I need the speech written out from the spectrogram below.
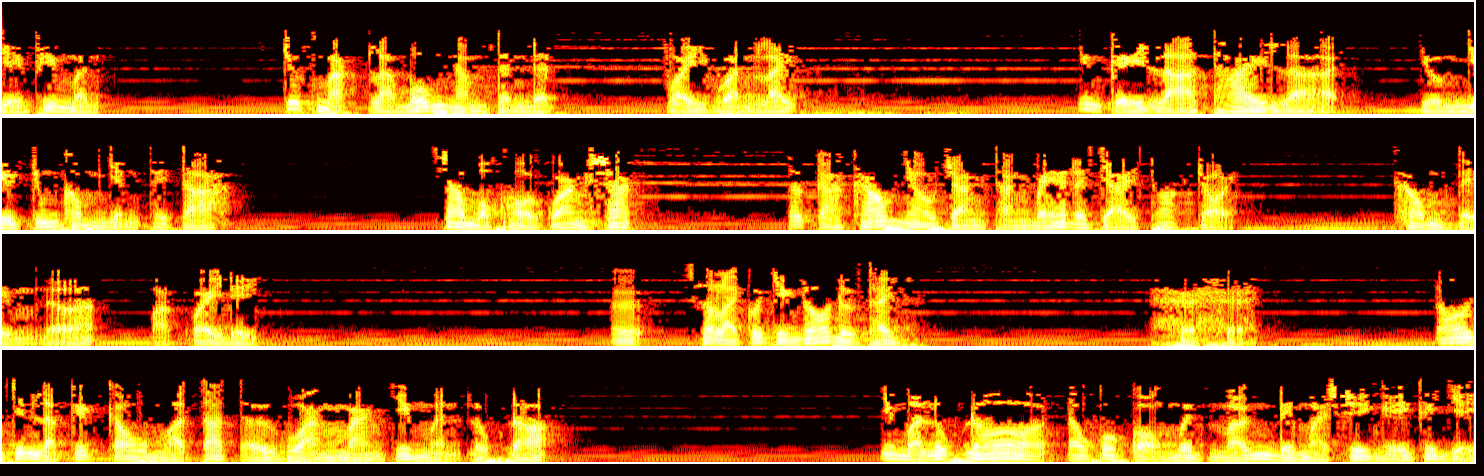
về phía mình Trước mặt là bốn năm tình địch Vây quanh lấy. Nhưng kỳ lạ thay là Dường như chúng không nhìn thấy ta. Sau một hồi quan sát Tất cả kháo nhau rằng thằng bé đã chạy thoát rồi Không tìm nữa Mà quay đi. Ờ, sao lại có chuyện đó được thầy? Đó chính là cái câu mà ta tự hoang mang với mình lúc đó. Nhưng mà lúc đó đâu có còn minh mẫn để mà suy nghĩ cái gì.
